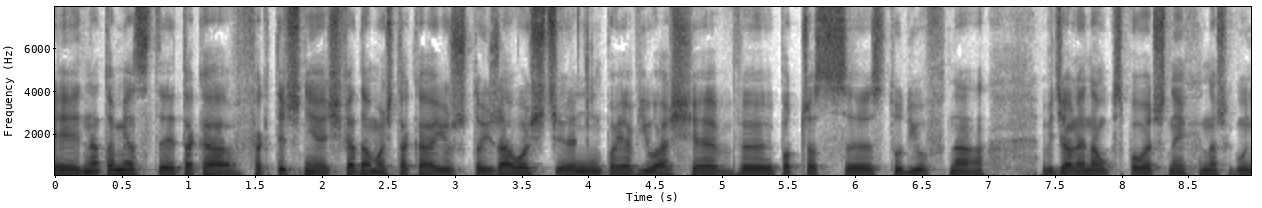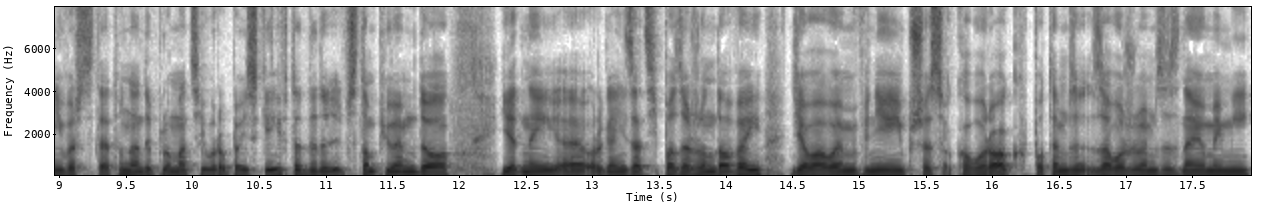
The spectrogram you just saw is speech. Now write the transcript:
Y, natomiast y, taka faktycznie świadomość, taka już dojrzałość pojawiła się w, podczas studiów na Wydziale Nauk Społecznych naszego uniwersytetu na dyplomacji europejskiej. Wtedy wstąpiłem do jednej e, organizacji pozarządowej. Działałem w niej przez około rok. Potem założyłem ze znajomymi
